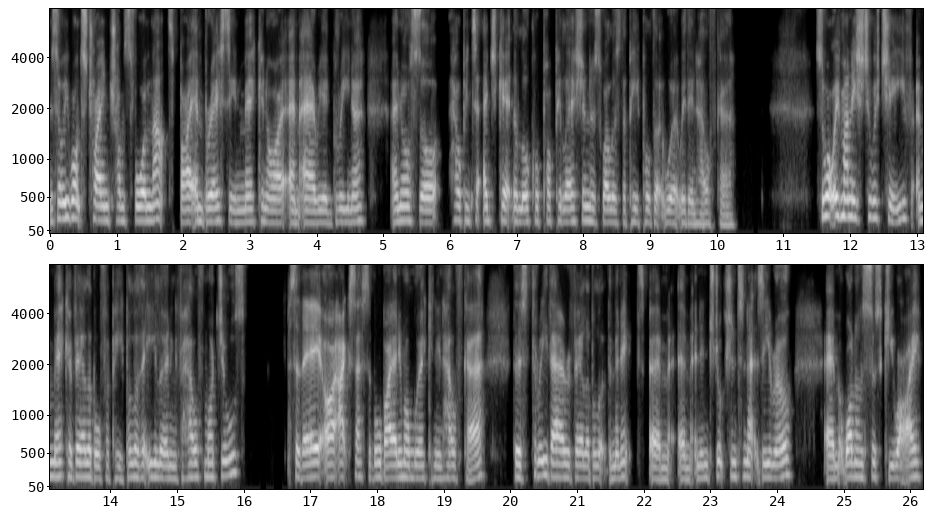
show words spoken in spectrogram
And so we want to try and transform that by embracing making our um, area greener and also helping to educate the local population as well as the people that work within healthcare. So, what we've managed to achieve and make available for people are the e learning for health modules. So, they are accessible by anyone working in healthcare. There's three there available at the minute um, um, an introduction to net zero, um, one on SUSQI,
